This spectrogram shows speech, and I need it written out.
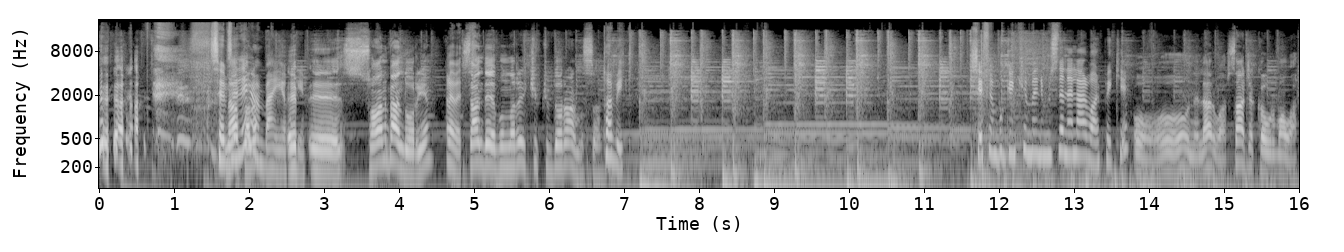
Sebzeleri yapalım? mi ben yapayım? Hep e, soğanı ben doğrayayım. Evet. Sen de bunları küp küp doğrar mısın? Tabii ki. Şefim bugünkü menümüzde neler var peki? Oo neler var? Sadece kavurma var.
